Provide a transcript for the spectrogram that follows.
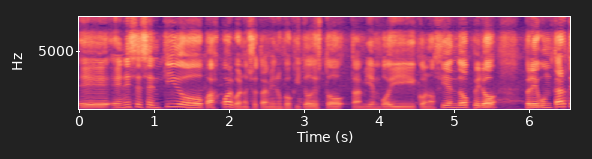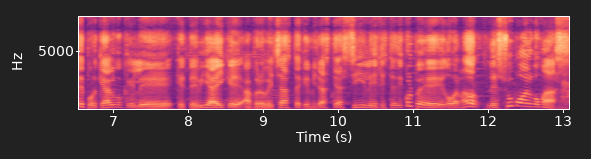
eh, en ese sentido, Pascual, bueno, yo también un poquito de esto también voy conociendo, pero preguntarte porque algo que le que te vi ahí que aprovechaste, que miraste así, le dijiste, disculpe, gobernador, le sumo algo más.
